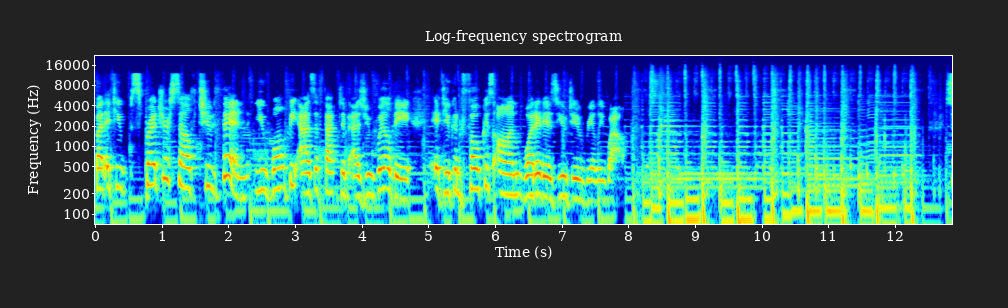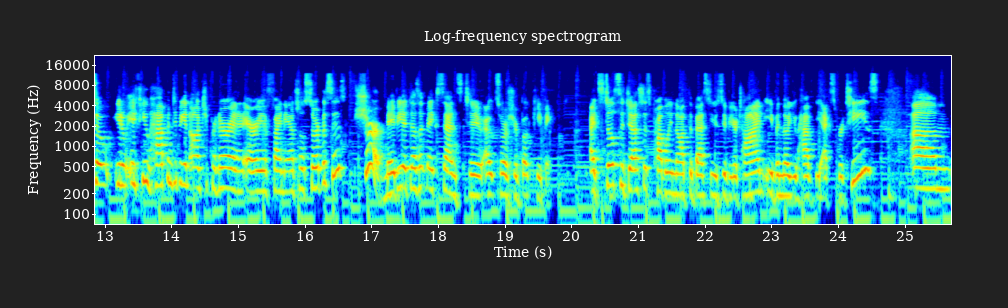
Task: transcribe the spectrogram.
But if you spread yourself too thin, you won't be as effective as you will be if you can focus on what it is you do really well. So, you know, if you happen to be an entrepreneur in an area of financial services, sure, maybe it doesn't make sense to outsource your bookkeeping. I'd still suggest it's probably not the best use of your time, even though you have the expertise. Um,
